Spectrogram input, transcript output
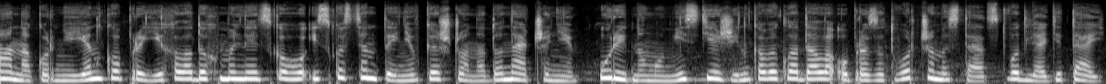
Анна Корнієнко приїхала до Хмельницького із Костянтинівки, що на Донеччині. У рідному місті жінка викладала образотворче мистецтво для дітей.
